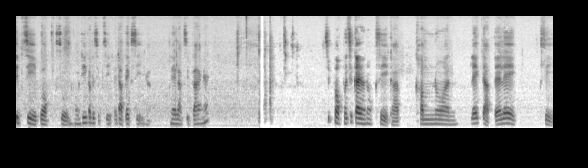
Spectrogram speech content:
สิบสี่บวกศูนย์ของที่ก็เป็นสิบสี่ระดับเลขสี่ครับ ในหลักสิบล้านนะสิบหกพฤศจิกายนหกสี่ครับคำนวณเลขดับได้เลขสี่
